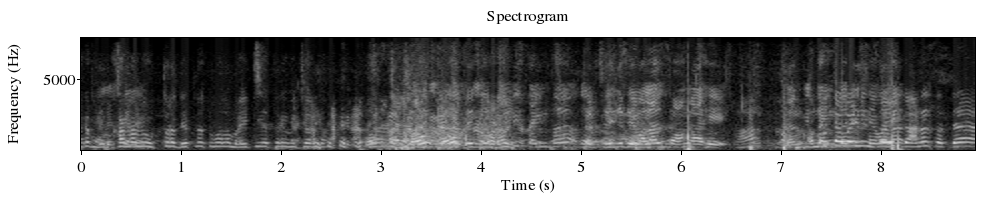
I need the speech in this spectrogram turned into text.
अरे मूर्खांना मी उत्तर देत नाही तुम्हाला माहिती आहे तरी सॉन्ग आहे. फडणवीस एक गाणं सध्या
